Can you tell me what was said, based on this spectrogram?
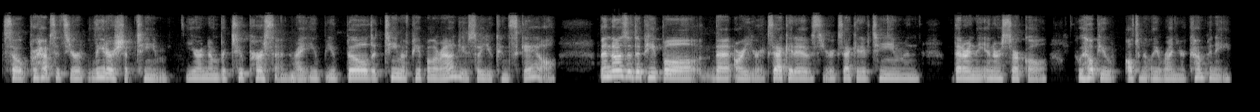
So perhaps it's your leadership team, your number two person, right? You you build a team of people around you so you can scale. And those are the people that are your executives, your executive team, and that are in the inner circle who help you ultimately run your company.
